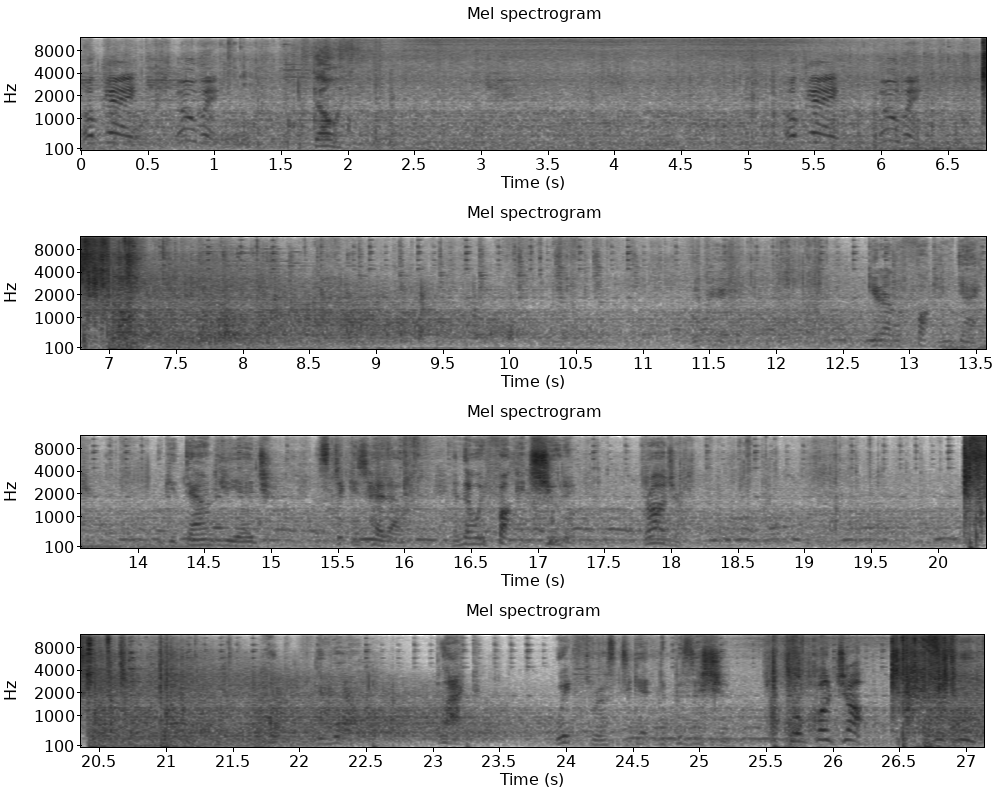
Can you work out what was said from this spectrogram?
Okay, moving. Going. Okay, moving. Going! Okay. Get on the fucking deck. Get down to the edge. and stick his head out. And then we fucking shoot it. Roger. Wait for us to get into position. Don't bunch up. Keep moving.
